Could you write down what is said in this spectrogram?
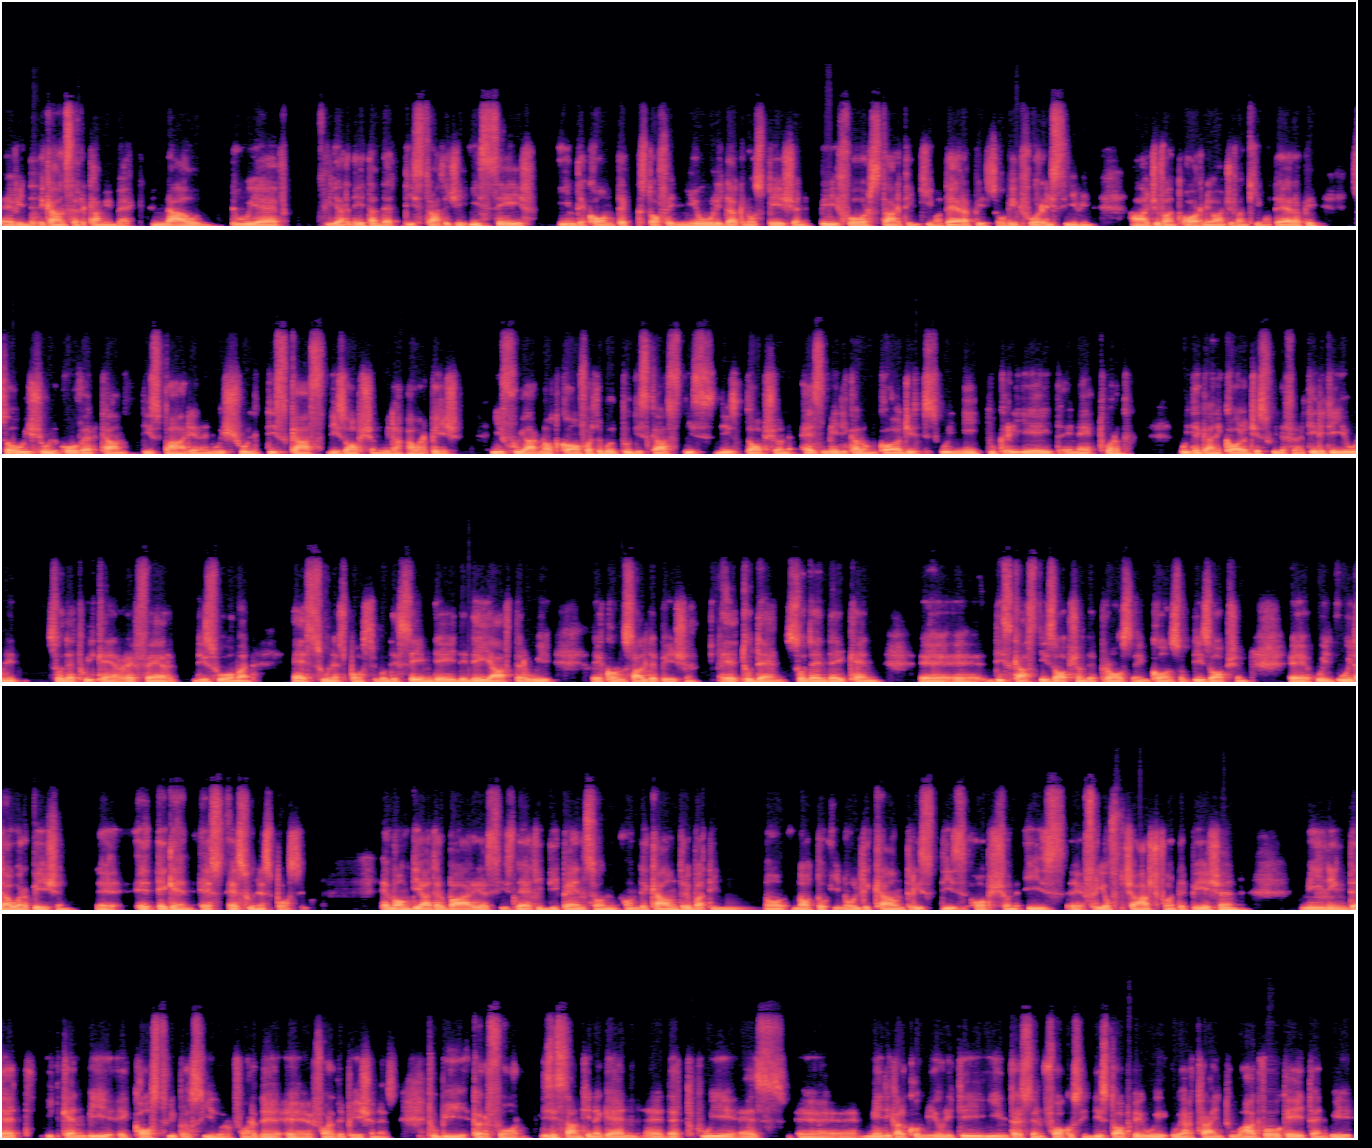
having the cancer coming back. Now we have clear data that this strategy is safe in the context of a newly diagnosed patient before starting chemotherapy, so before receiving adjuvant or neoadjuvant chemotherapy. So we should overcome this barrier and we should discuss this option with our patient. If we are not comfortable to discuss this, this option as medical oncologists, we need to create a network with the gynecologist, with the fertility unit, so that we can refer this woman as soon as possible, the same day, the day after we uh, consult the patient uh, to them so that they can uh, uh discuss this option, the pros and cons of this option uh, with, with our patient uh, again as, as soon as possible. Among the other barriers is that it depends on, on the country, but in no, not in all the countries, this option is free of charge for the patient meaning that it can be a costly procedure for the uh, for the patient as, to be performed. This is something again uh, that we as uh, medical community interested and focus in this topic we, we are trying to advocate and we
